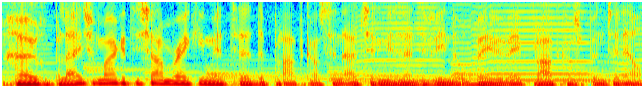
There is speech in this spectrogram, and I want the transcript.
Geheugenpaleis. We maken het in samenwerking met eh, de Praatkast. En de uitzendingen zijn te vinden op www.praatkast.nl.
